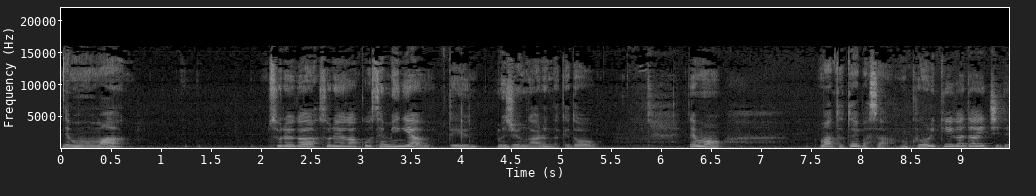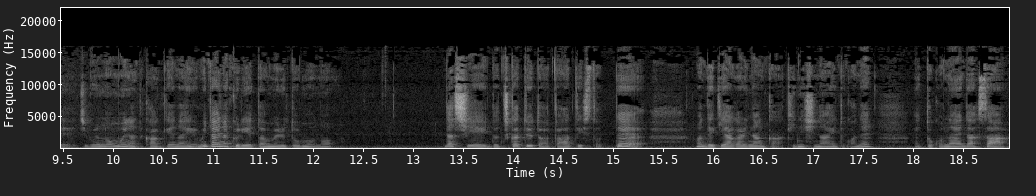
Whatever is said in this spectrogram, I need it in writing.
でもまあそれがそれがこうせめぎ合うっていう矛盾があるんだけどでもまあ例えばさもうクオリティが第一で自分の思いなんて関係ないよみたいなクリエイターもいると思うの。だしどっちかっていうとあとアーティストって、まあ、出来上がりなんか気にしないとかね、えっと、この間さ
